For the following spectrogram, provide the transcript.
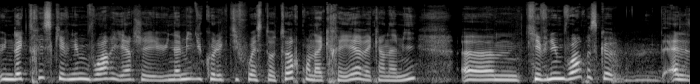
une lectrice qui est venue me voir hier. J'ai une amie du collectif West Auteur qu'on a créé avec un ami euh, qui est venue me voir parce que elle,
